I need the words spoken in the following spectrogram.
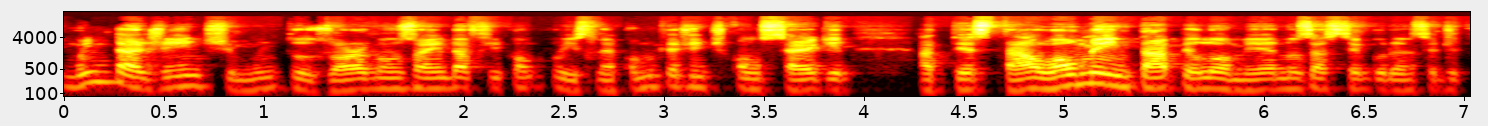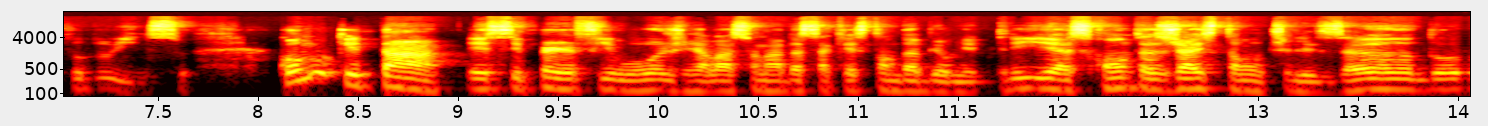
muita gente, muitos órgãos ainda ficam com isso, né? Como que a gente consegue atestar ou aumentar, pelo menos, a segurança de tudo isso? Como que está esse perfil hoje relacionado a essa questão da biometria? As contas já estão utilizando?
